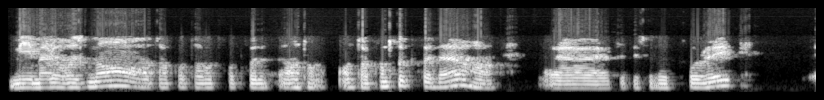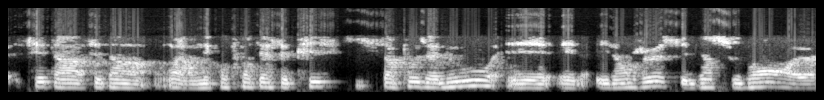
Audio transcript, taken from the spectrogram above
Mais malheureusement, en tant qu'entrepreneur, en tant, qu'entrepreneur, euh, sur notre projet, c'est un, c'est un, voilà, on est confronté à cette crise qui s'impose à nous et, et, et l'enjeu, c'est bien souvent euh,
